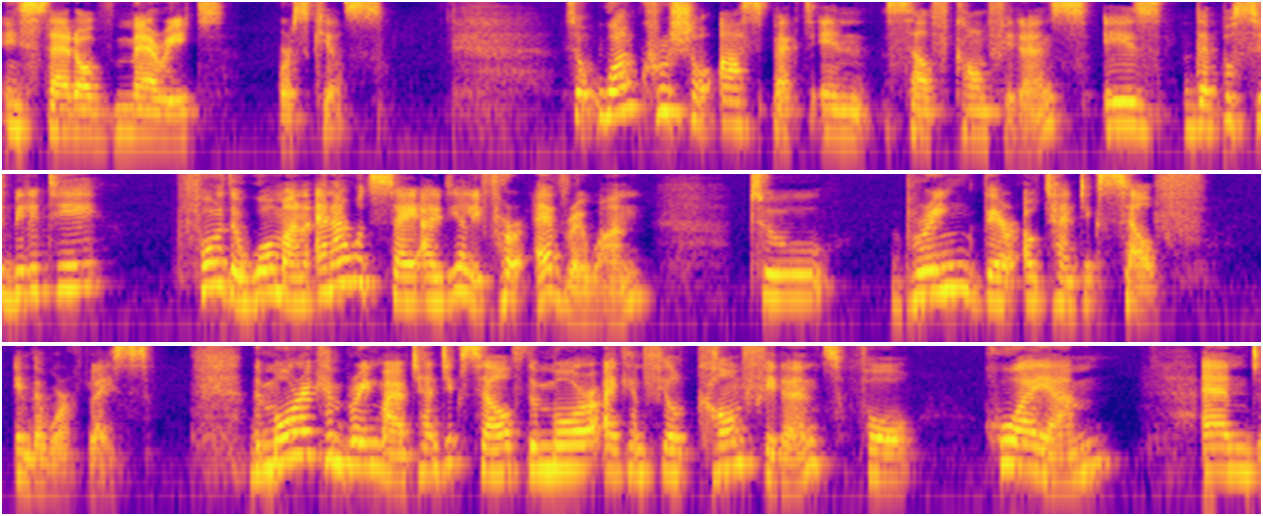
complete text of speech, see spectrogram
instead of merit or skills. So, one crucial aspect in self confidence is the possibility for the woman, and I would say ideally for everyone, to bring their authentic self in the workplace. The more I can bring my authentic self, the more I can feel confident for who I am and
